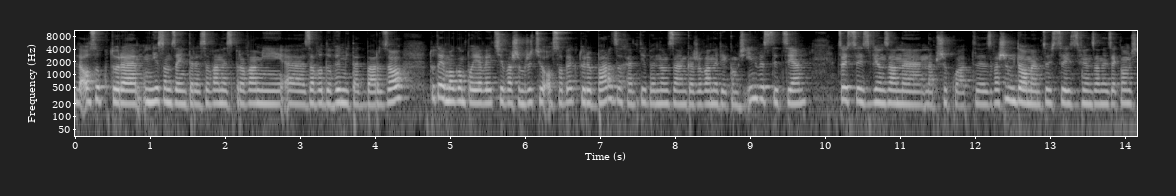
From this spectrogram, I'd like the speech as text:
dla osób, które nie są zainteresowane sprawami e, zawodowymi tak bardzo, tutaj mogą pojawiać się w Waszym życiu osoby, które bardzo chętnie będą zaangażowane w jakąś inwestycję, coś, co jest związane na przykład e, z Waszym domem, coś, co jest związane z jakąś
